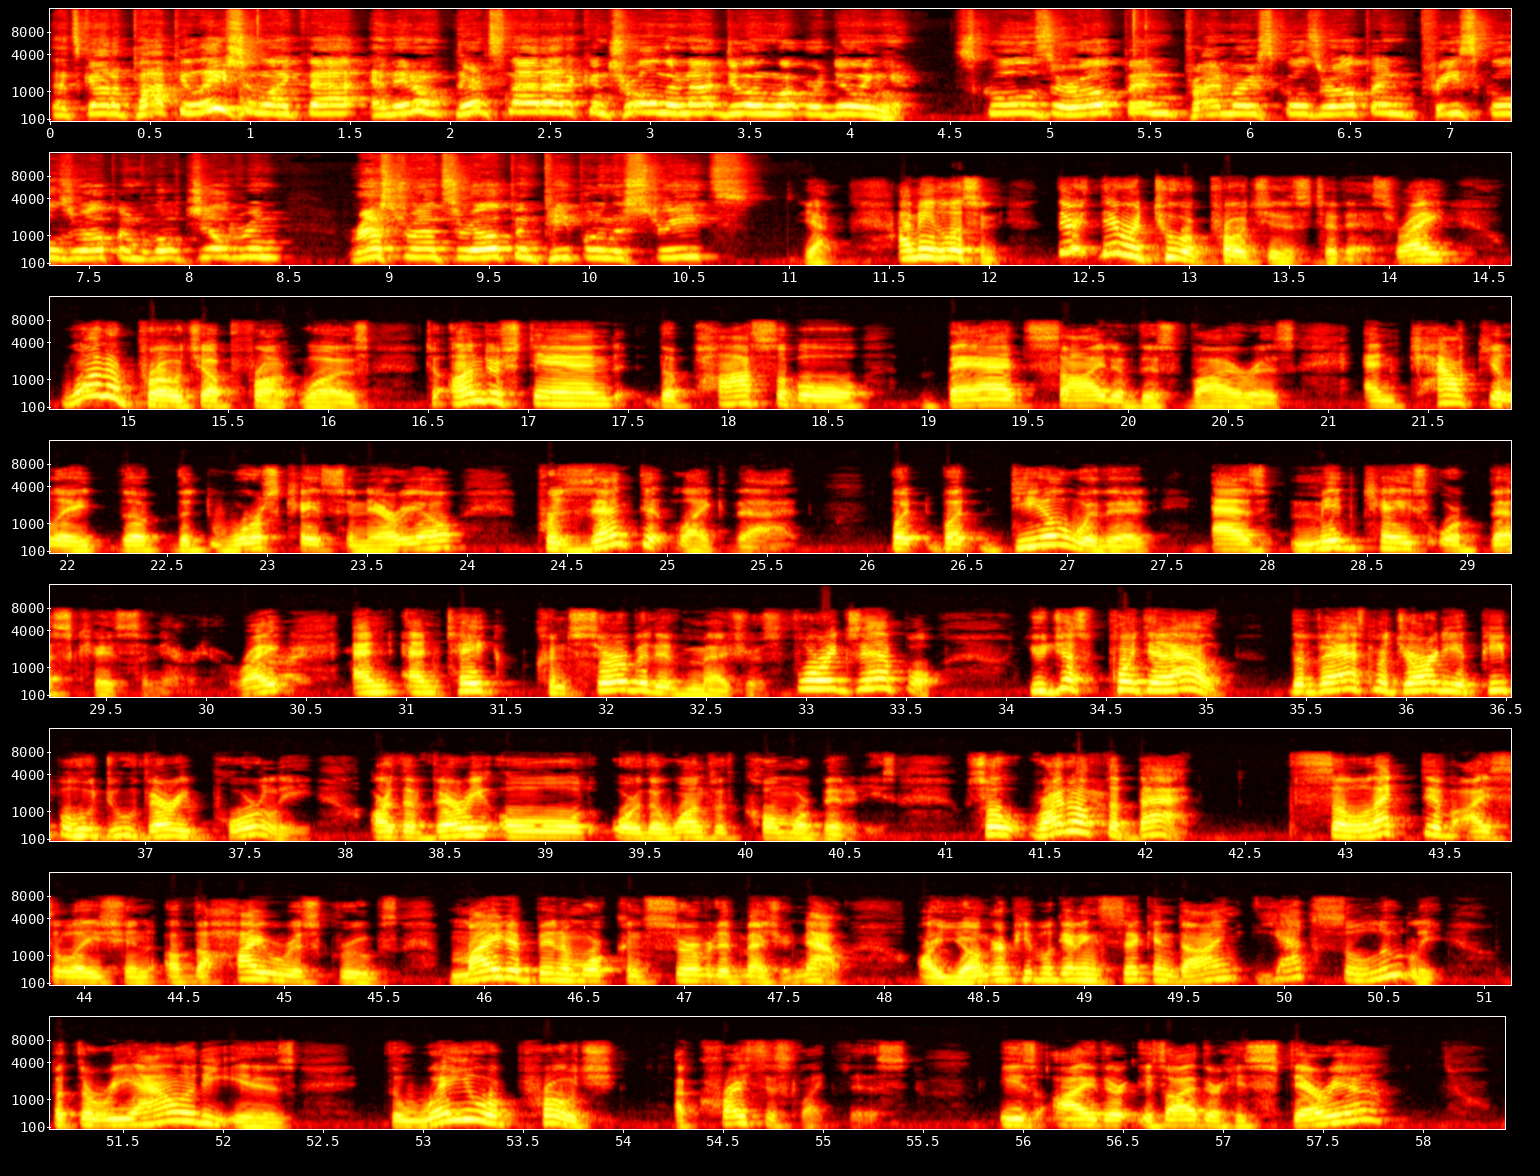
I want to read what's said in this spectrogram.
that's got a population like that and they don't, it's not out of control and they're not doing what we're doing here? Schools are open, primary schools are open, preschools are open with little children, restaurants are open, people in the streets. Yeah. I mean, listen, there, there were two approaches to this, right? One approach up front was to understand the possible bad side of this virus and calculate the, the worst case scenario, present it like that, but but deal with it as mid case or best case scenario, right? right? And and take conservative measures. For example, you just pointed out the vast majority of people who do very poorly are the very old or the ones with comorbidities. So right off the bat, selective isolation of the high risk groups might have been a more conservative measure. Now, are younger people getting sick and dying? Yeah, absolutely. But the reality is the way you approach a crisis like this is either is either hysteria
